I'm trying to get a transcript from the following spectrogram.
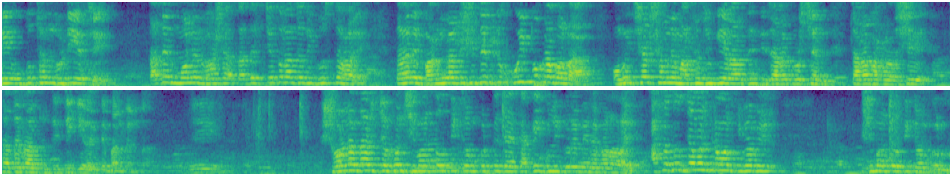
এই অভ্যুত্থান ঘটিয়েছে, তাদের মনের ভাষা, তাদের চেতনা যদি বুঝতে হয়, তাহলে বাংলাদেশিদেরকে উই পোকা বলা অমিত শাহর সামনে মাথা ঝুঁকিয়ে রাজনীতি যারা করছেন, তারা বাংলাদেশে তাদের রাজনীতি টিকিয়ে রাখতে পারবেন না। স্বর্ণা দাস যখন সীমান্ত অতিক্রম করতে যায় তাকে গুলি করে মেরে ফেলা হয়। আসাদুজ্জামান কামাল কীভাবে সীমান্ত অতিক্রম করল?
